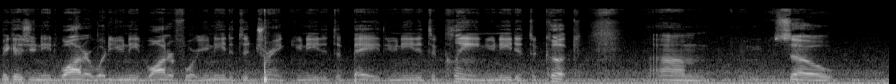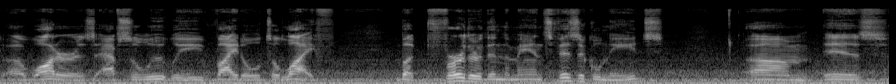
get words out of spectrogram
because you need water. What do you need water for? You need it to drink. You need it to bathe. You need it to clean. You need it to cook. Um, so, uh, water is absolutely vital to life. But further than the man's physical needs um, is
